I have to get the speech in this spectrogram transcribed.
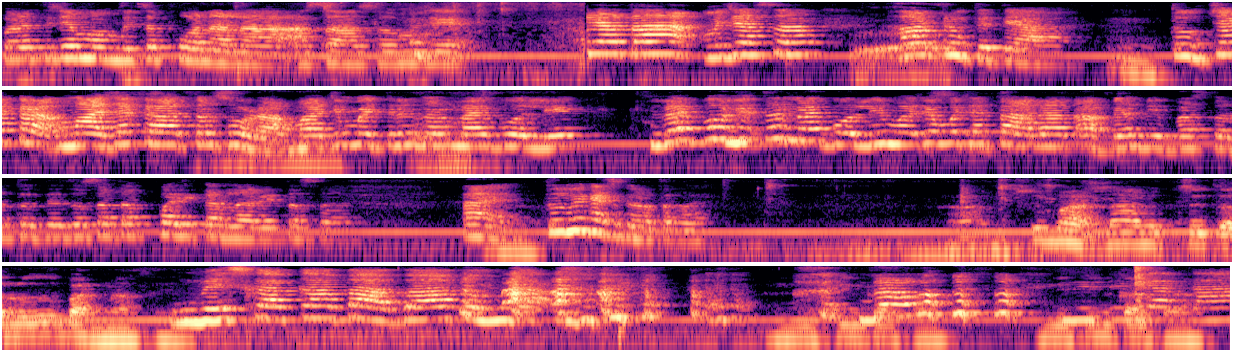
परत तिच्या मम्मीचा फोन आला. असं असं म्हणजे. ते आता म्हणजे असं हट ठेवते त्या. तुमच्या काळ माझ्या काळात तर सोडा. माझी मैत्रीण जर नाही बोलली नाही बोलली तर नाही बोलली. माझ्या माझ्या तालात अभ्यास बिभ्यास करत होते. जसं आता परी करणार आहे तसं. काय तुम्ही कसं करता काय आमची भांडणं आमची दररोजच भांडणं असायची उमेश काका बाबा पम्या नितीन काका. नितीन काका.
